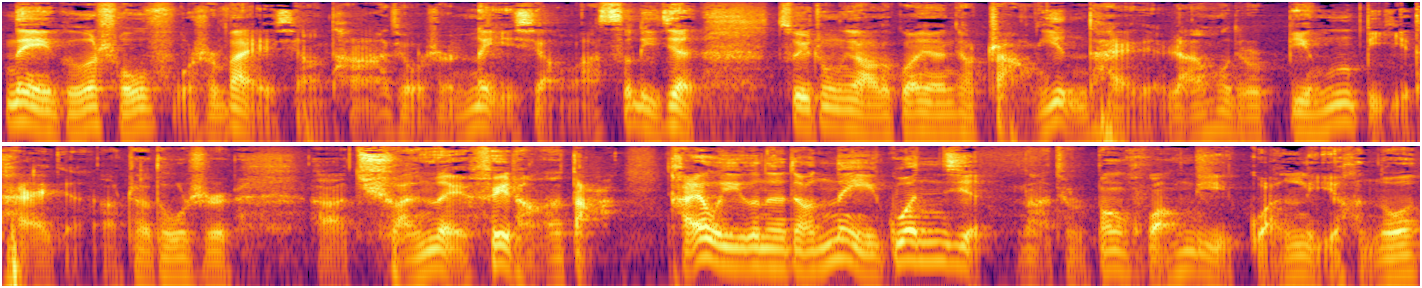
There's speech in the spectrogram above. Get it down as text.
内阁首辅是外相，他就是内相啊。司礼监最重要的官员叫掌印太监，然后就是秉笔太监啊，这都是啊权位非常的大。还有一个呢叫内官监，那就是帮皇帝管理很多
